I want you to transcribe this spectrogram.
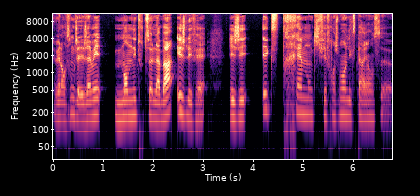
J'avais l'impression que j'allais jamais m'emmener toute seule là-bas. Et je l'ai fait. Et j'ai extrêmement kiffé, franchement, l'expérience. Euh,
